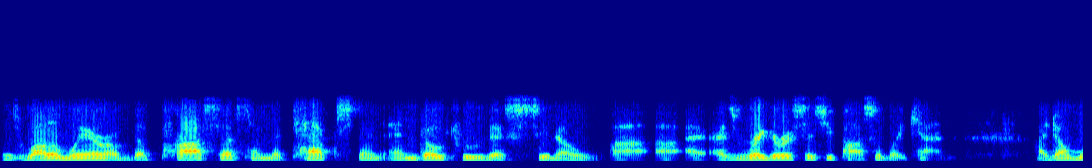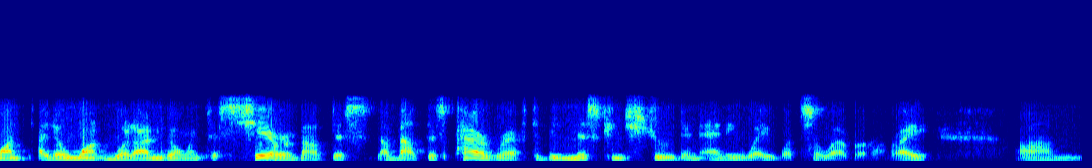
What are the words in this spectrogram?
who's well aware of the process and the text, and and go through this, you know, uh, uh, as rigorous as you possibly can. I don't want I don't want what I'm going to share about this about this paragraph to be misconstrued in any way whatsoever, right? Um,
